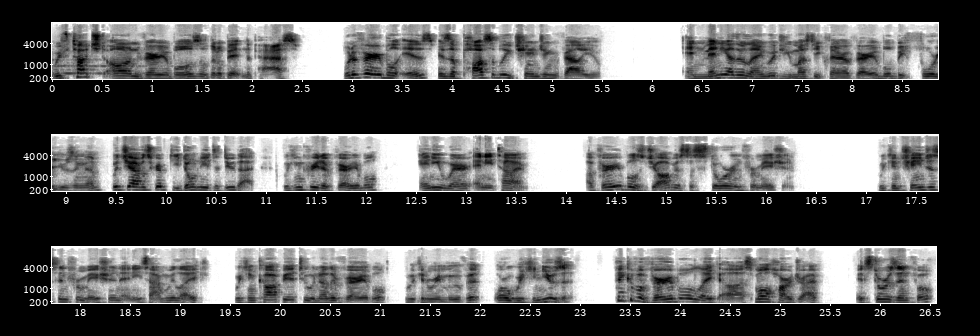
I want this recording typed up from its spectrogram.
We've touched on variables a little bit in the past. What a variable is, is a possibly changing value. In many other language, you must declare a variable before using them. With JavaScript, you don't need to do that. We can create a variable anywhere, anytime. A variable's job is to store information. We can change this information anytime we like. We can copy it to another variable, we can remove it, or we can use it. Think of a variable like a small hard drive. It stores info.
